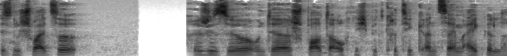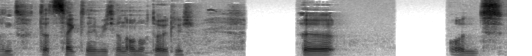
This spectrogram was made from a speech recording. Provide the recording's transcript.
ist ein Schweizer Regisseur und der spart da auch nicht mit Kritik an seinem eigenen Land. Das zeigt er nämlich dann auch noch deutlich. Äh, und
